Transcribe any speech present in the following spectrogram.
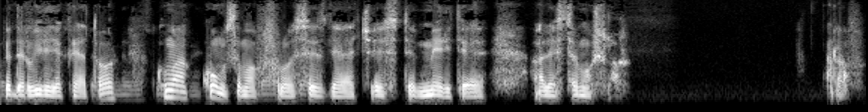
pe dăruire de Creator, cum acum să mă folosesc de aceste merite ale strămoșilor? Rav.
